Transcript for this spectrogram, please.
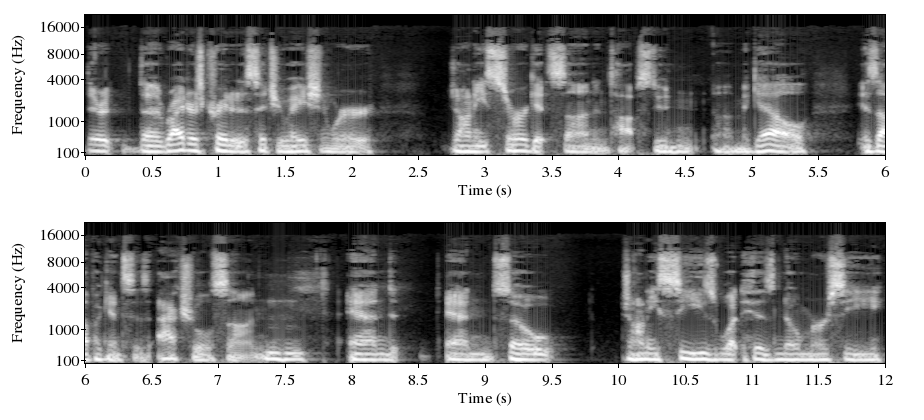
there the writers created a situation where johnny's surrogate son and top student uh, miguel is up against his actual son and and so Johnny sees what his no mercy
